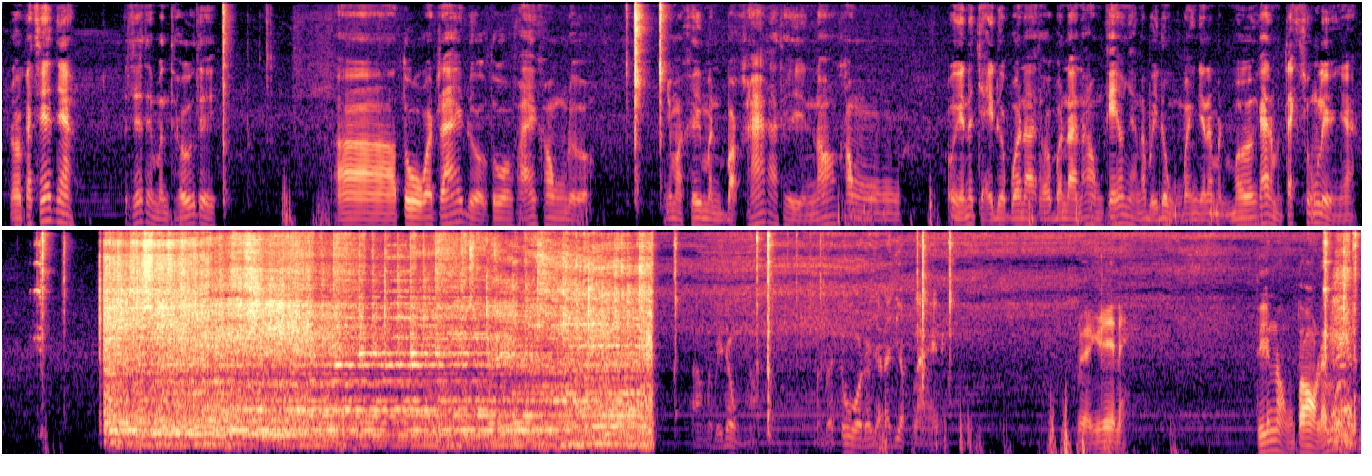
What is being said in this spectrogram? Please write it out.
Rồi cassette nha. Cassette thì mình thử thì à, tua qua trái được tua phải không được. Nhưng mà khi mình bật hát ra thì nó không có nghĩa nó chạy được bên đây thôi bên đây nó không kéo nha nó bị đùng bên vậy là mình mơ cái là mình tắt xuống liền nha. Không nó bị đùng không mình phải tua để cho nó giật lại này. Rồi nghe này. Tiếng nó không to lắm nha.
